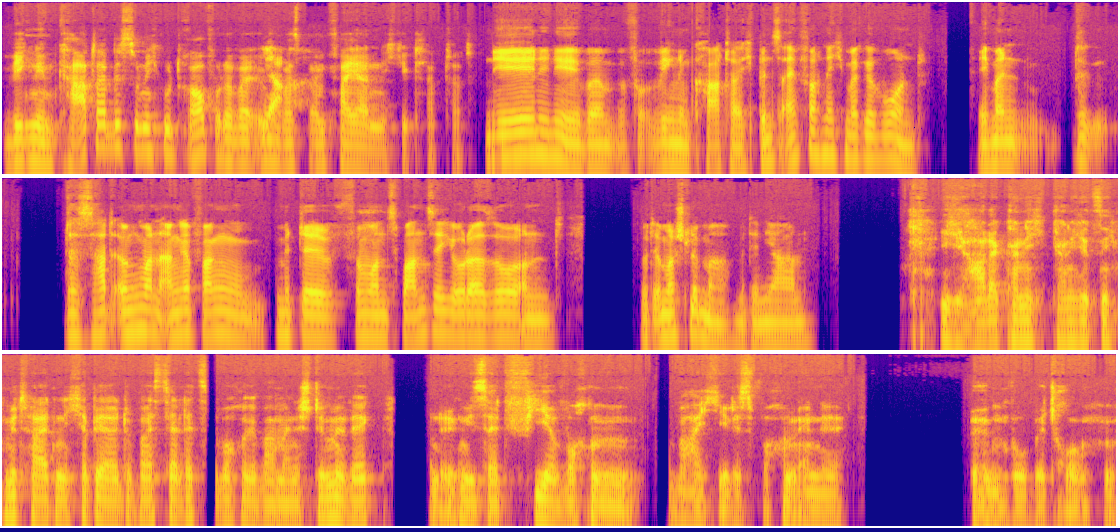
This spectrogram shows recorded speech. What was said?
wegen dem Kater bist du nicht gut drauf oder weil Ja. irgendwas beim Feiern nicht geklappt hat? nee, nee, nee, wegen dem Kater. Ich bin es einfach nicht mehr gewohnt. Ich meine, das hat irgendwann angefangen Mitte 25 oder so und wird immer schlimmer mit den Jahren. Ja, da kann ich, kann ich jetzt nicht mithalten. Ich habe ja, du weißt ja, letzte Woche war meine Stimme weg und irgendwie seit vier Wochen war ich jedes Wochenende irgendwo betrunken.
